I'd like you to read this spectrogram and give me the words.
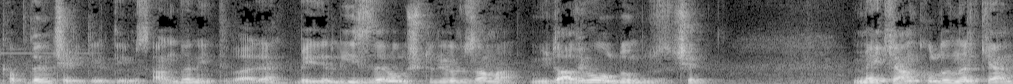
kapıdan içeri girdiğimiz andan itibaren belirli izler oluşturuyoruz ama müdavim olduğumuz için mekan kullanırken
